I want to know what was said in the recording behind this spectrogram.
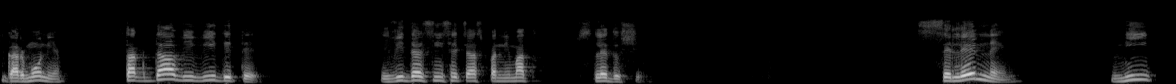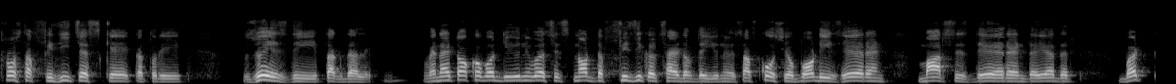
гармония, тогда вы видите, и вы должны сейчас понимать следующее. Вселенная не просто физические, которые звезды и так далее. When I talk about the universe, it's not the physical side of the universe. Of course, your body is here and Mars is there and the other, but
